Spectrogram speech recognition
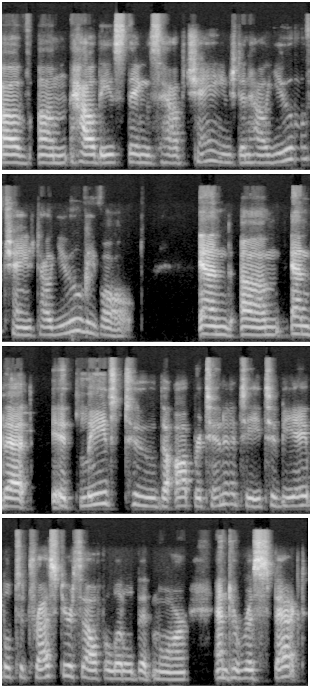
of um, how these things have changed and how you've changed, how you've evolved, and um, and that it leads to the opportunity to be able to trust yourself a little bit more and to respect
